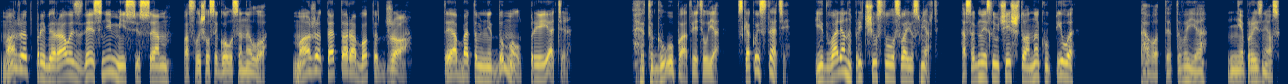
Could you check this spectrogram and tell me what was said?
«Может, прибиралась здесь не миссис Сэм», — послышался голос НЛО. «Может, это работа Джо. Ты об этом не думал, приятель?» «Это глупо», — ответил я. «С какой стати? Едва ли она предчувствовала свою смерть, особенно если учесть, что она купила...» А вот этого я не произнес.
